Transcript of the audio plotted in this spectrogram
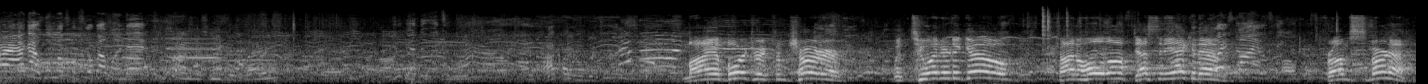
Alright, I got one more for four by one, Dad. You can do it tomorrow. I Maya Bordrick from Charter with 200 to go. Trying to hold off Destiny Ekanem from Smyrna.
